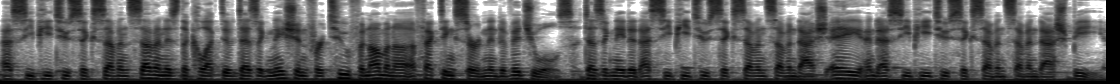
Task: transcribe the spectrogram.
SCP-2677 is the collective designation for two phenomena affecting certain individuals, designated SCP-2677-A and SCP-2677-B.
